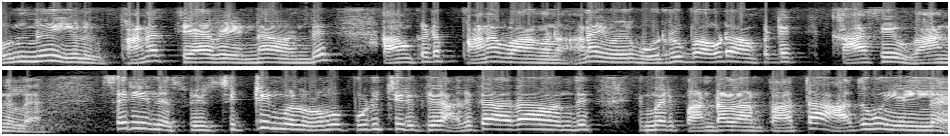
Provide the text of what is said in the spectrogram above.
ஒண்ணு இவனுக்கு பணம் தேவைன்னா வந்து அவங்க கிட்ட பணம் வாங்கணும். ஆனா இவ ஒரு ரூபா கூட அவங்க கிட்ட காசே வாங்கல. சரி இந்த சிற்றின்பம் ரொம்ப பிடிச்சிருக்கு. அதுக்காக தான் வந்து இது மாதிரி பண்ணலாம்னு பார்த்தா அதுவும் இல்லை.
